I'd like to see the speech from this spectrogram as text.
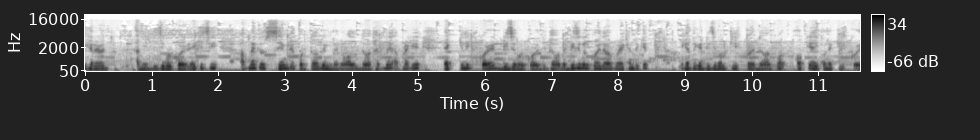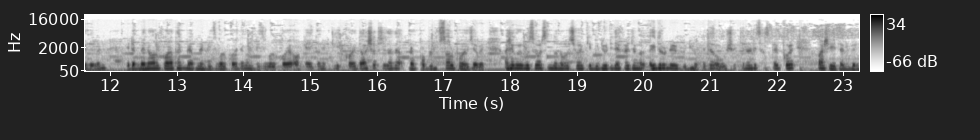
এখানে আমি ডিজেবল করে রেখেছি। আপনাকেও সেমটা করতে হবে ম্যানুয়াল দেওয়া থাকবে। আপনাকে এক ক্লিক করে ডিজেবল করে দিতে হবে। ডিজেবল করে দেওয়ার পর এখান থেকে এখান থেকে ডিজেবল ক্লিক করে দেওয়ার পর ওকে আইকনে ক্লিক করে দেবেন। এটা ম্যানুয়াল করা থাকবে, আপনি ডিজেবল করে দেবেন। ডিজেবল করে ওকে আইকনে ক্লিক করে দেওয়ার সাথে সাথে আপনার প্রবলেম সলভ হয়ে যাবে। আশা করি বুঝতে পারছেন। ধন্যবাদ সবাইকে। ভিডিওটি দেখার জন্য এই ধরনের ভিডিও পেতে অবশ্যই চ্যানেলটি সাবস্ক্রাইব করে পাশেই থাকবেন।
